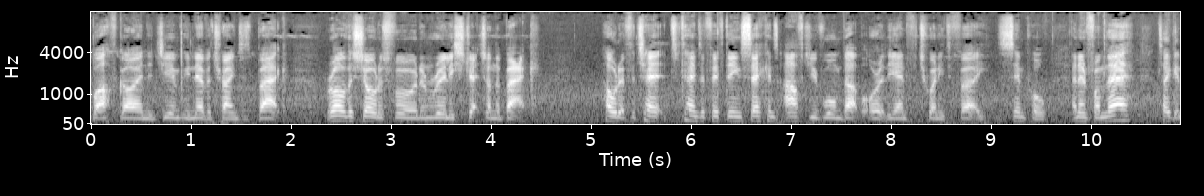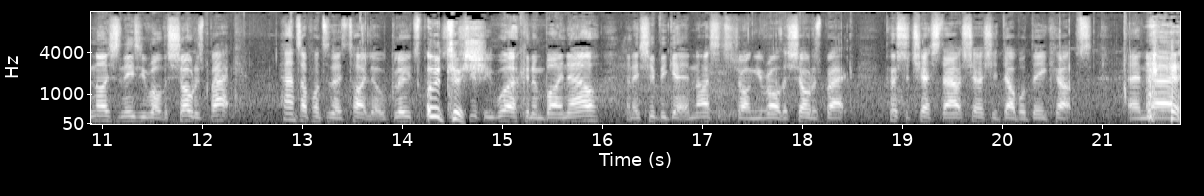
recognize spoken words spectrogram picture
buff guy in the gym who never trains his back. Roll the shoulders forward and really stretch on the back. Hold it for 10 to 15 seconds after you've warmed up or at the end for 20 to 30. Simple. And then from there, take it nice and easy, roll the shoulders back, hands up onto those tight little glutes. You should be working them by now and they should be getting nice and strong. You roll the shoulders back, push the chest out, show us your double D cups and uh,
